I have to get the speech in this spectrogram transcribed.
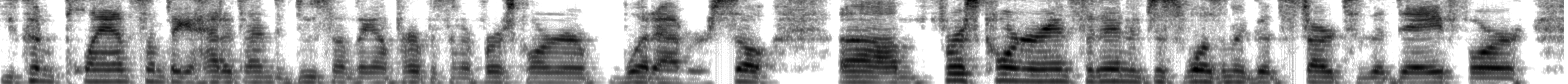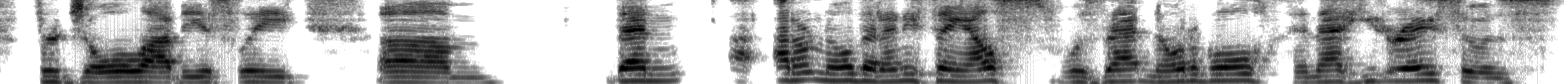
You couldn't plan something ahead of time to do something on purpose in a first corner, whatever. So, um, first corner incident, it just wasn't a good start to the day for for Joel, obviously. Um, then I- don't know that anything else was that notable in that heat race. It was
